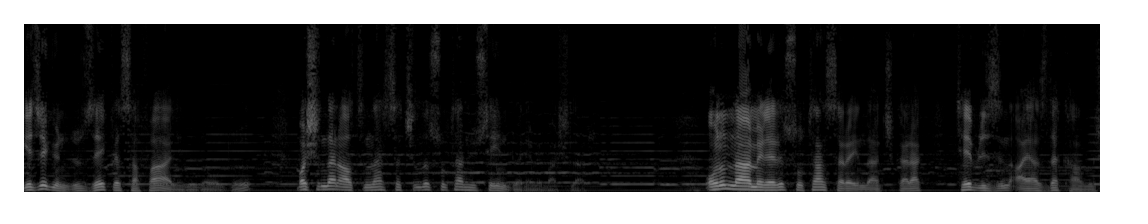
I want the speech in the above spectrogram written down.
gece gündüz zevk ve safa aleminde olduğu, başından altınlar saçıldığı Sultan Hüseyin dönemi başlar. Onun nameleri Sultan Sarayı'ndan çıkarak Tebriz'in ayazda kalmış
